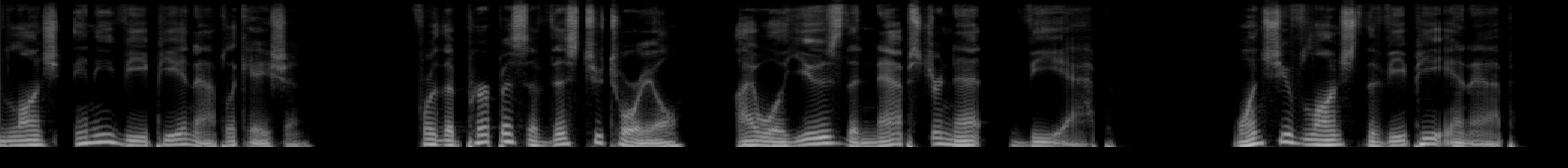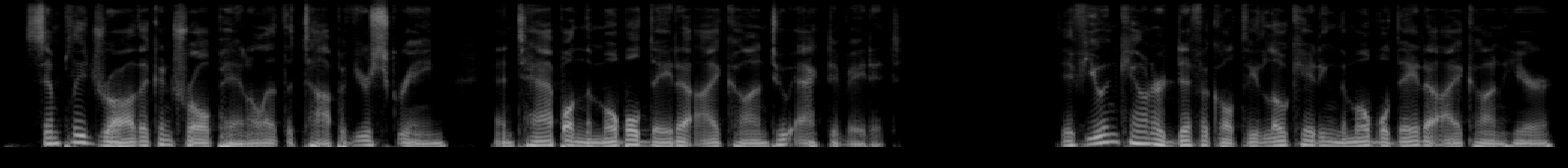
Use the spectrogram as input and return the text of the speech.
and launch any VPN application. For the purpose of this tutorial, I will use the NapsterNet V app. Once you've launched the VPN app, simply draw the control panel at the top of your screen and tap on the mobile data icon to activate it. If you encounter difficulty locating the mobile data icon here,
